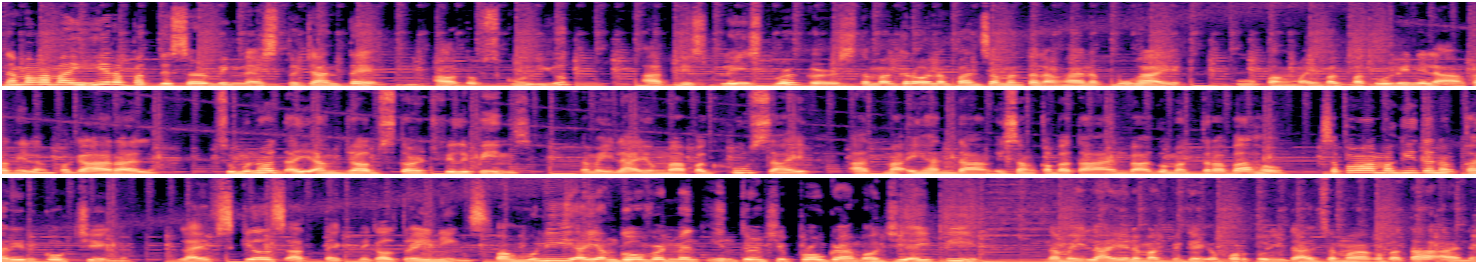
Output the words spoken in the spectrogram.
na mga mahihirap at deserving na estudyante, out of school youth at displaced workers na magkaroon ng pansamantalang hanap buhay upang maipagpatuloy nila ang kanilang pag-aaral. Sumunod ay ang Job Start Philippines na may layong mapaghusay at maihanda ang isang kabataan bago magtrabaho sa pamamagitan ng career coaching, life skills at technical trainings. Panghuli ay ang Government Internship Program o GIP na may layo na magbigay oportunidad sa mga kabataan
